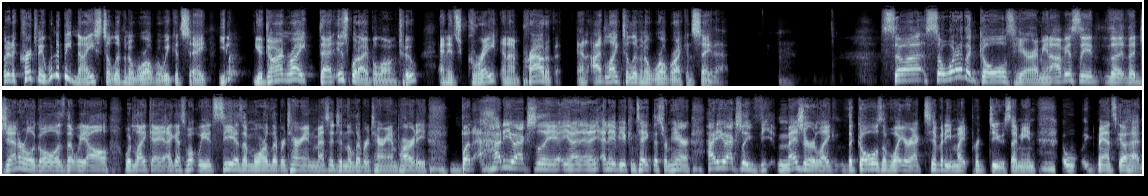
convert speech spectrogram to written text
But it occurred to me wouldn't it be nice to live in a world where we could say yep you're darn right that is what i belong to and it's great and i'm proud of it. And i'd like to live in a world where i can say that So, uh, so what are the goals here? I mean, obviously, the the general goal is that we all would like a, I guess, what we would see as a more libertarian message in the Libertarian Party. But how do you actually, you know, and any- of you can take this from here. How do you actually v- measure like the goals of what your activity might produce? I mean, Mance, go ahead.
